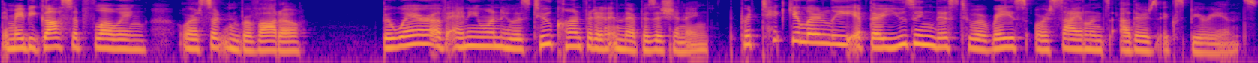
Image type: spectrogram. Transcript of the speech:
There may be gossip flowing or a certain bravado. Beware of anyone who is too confident in their positioning, particularly if they're using this to erase or silence others' experience.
